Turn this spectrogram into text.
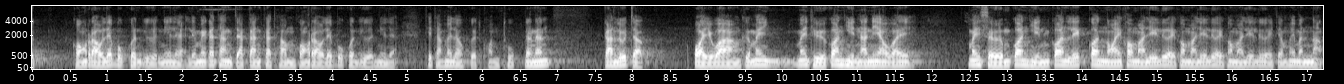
ด ของเราและบุคคลอื่นนี่แหละ หรือแม้กระทั่งจากการกระทำของเราและบุคคลอื่นนี่แหละ ที่ทำให้เราเกิดความทุกข์ดังนั้นการรู้จักปล่อยวางคือไม่ไม่ถือก้อนหินอันนี้เอาไว้ ไม่เสริมก้อนหินก้อนเล็กก้อนน้อยเข้ามาเรื่อยๆเข้ามาเรื่อยๆเข้ามาเรื่อยๆทำให้มันหนัก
